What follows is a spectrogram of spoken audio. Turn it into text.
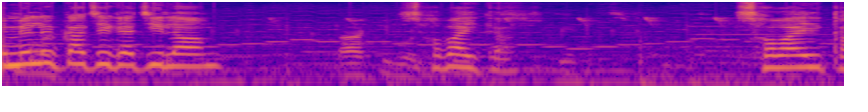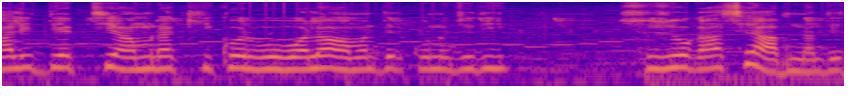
এমএলএর? কাছে গেছিলাম। বলছে? সবাই খালি দেখছি আমরা কি করব বলো? আমাদের কোনো যদি সুযোগ আসে আপনাদের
